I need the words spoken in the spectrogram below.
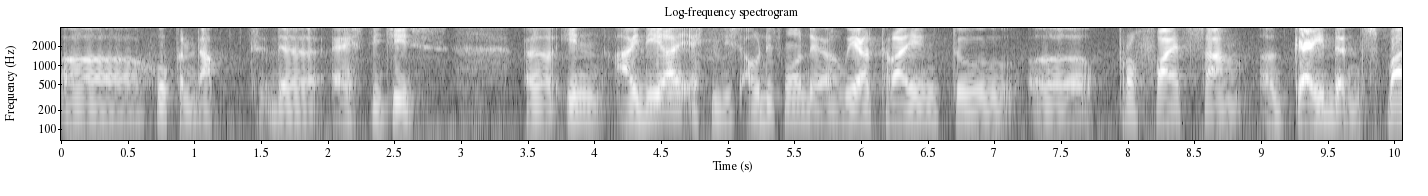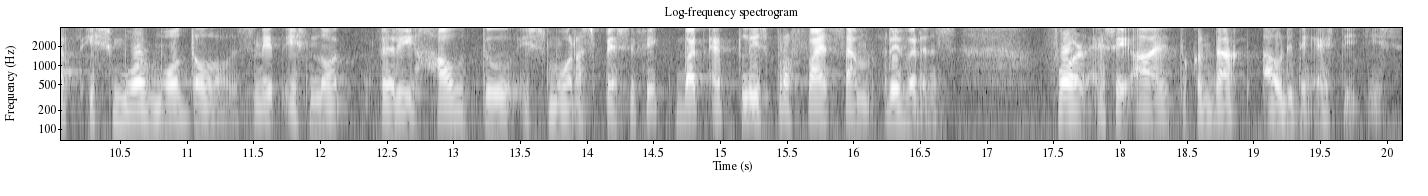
uh, who conduct the SDGs. Uh, in IDI SDGs audit model, we are trying to uh, provide some uh, guidance, but it's more model, isn't it? It's not very how to, it's more specific, but at least provide some reference for SAI to conduct auditing SDGs.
